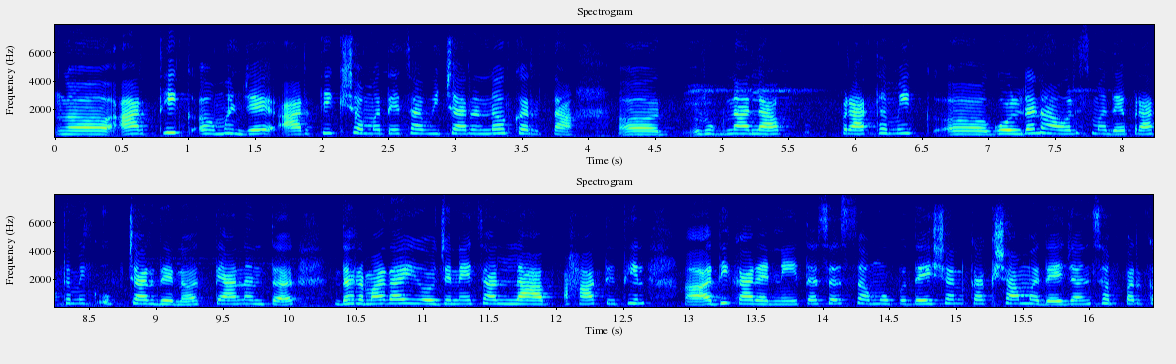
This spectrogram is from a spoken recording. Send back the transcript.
आर्थिक म्हणजे आर्थिक क्षमतेचा विचार न करता रुग्णाला प्राथमिक गोल्डन आवर्समध्ये प्राथमिक उपचार देणं त्यानंतर धर्मादाय योजनेचा लाभ हा तेथील अधिकाऱ्यांनी तसंच समुपदेशन कक्षामध्ये जनसंपर्क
